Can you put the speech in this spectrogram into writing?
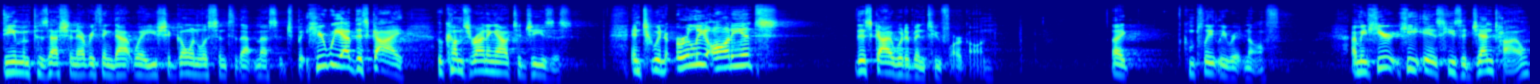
demon possession, everything that way. You should go and listen to that message. But here we have this guy who comes running out to Jesus. And to an early audience, this guy would have been too far gone. Like, completely written off. I mean, here he is, he's a Gentile.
